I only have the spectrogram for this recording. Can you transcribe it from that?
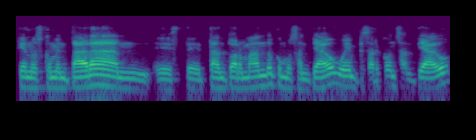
que nos comentaran este, tanto Armando como Santiago, voy a empezar con Santiago,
